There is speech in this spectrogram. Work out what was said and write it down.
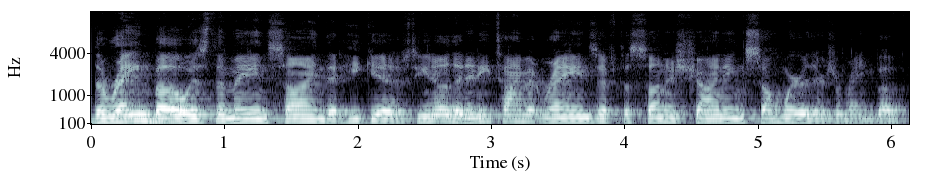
The rainbow is the main sign that he gives. Do you know that anytime it rains, if the sun is shining somewhere, there's a rainbow?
